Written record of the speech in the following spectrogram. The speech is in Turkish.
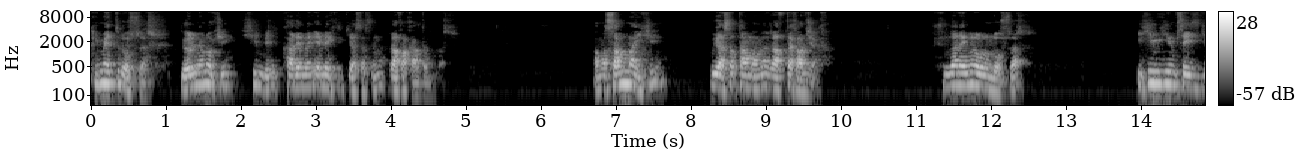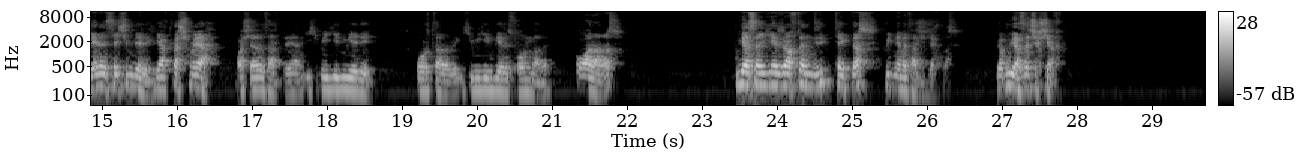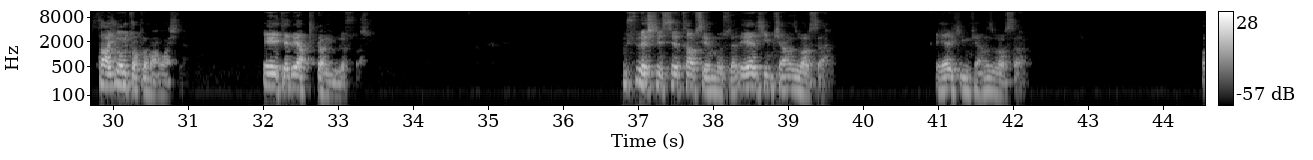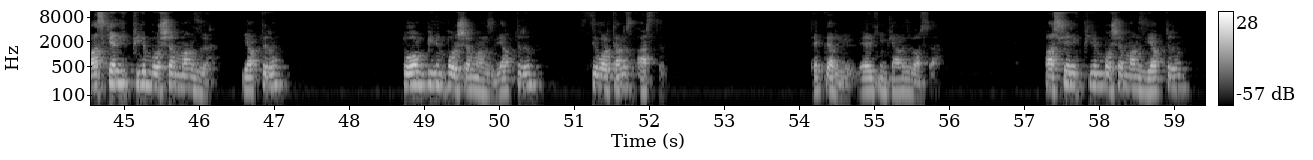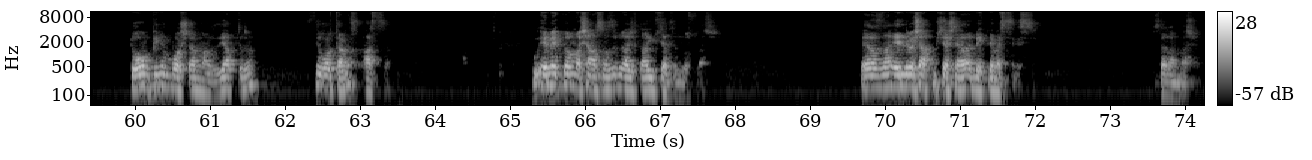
Kıymetli dostlar, görünen o ki şimdi kademeli emeklilik yasasını rafa kaldırdılar. Ama sanmayın ki bu yasa tamamen rafta kalacak. Şundan emin olun dostlar. 2028 genel seçimleri yaklaşmaya başladı takdirde yani 2027 ortaları, 2027 sonları o aralar bu yasayı geri raftan indirip tekrar gündeme taşıyacaklar. Ve bu yasa çıkacak. Sadece oy toplama amaçlı. EYT'de yaptıkları gibi dostlar. Bu süreçte size tavsiyem dostlar. Eğer ki imkanınız varsa eğer ki imkanınız varsa askerlik prim borçlanmanızı yaptırın. Doğum prim borçlanmanızı yaptırın. Sigortanız artsın. Tekrar diyorum. Eğer ki imkanınız varsa. Askerlik prim borçlanmanızı yaptırın. Doğum prim borçlanmanızı yaptırın. Sigortanız artsın. Bu emekli olma şansınızı birazcık daha yükseltir dostlar. En azından 55-60 yaşına kadar beklemezsiniz. Selamlar.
